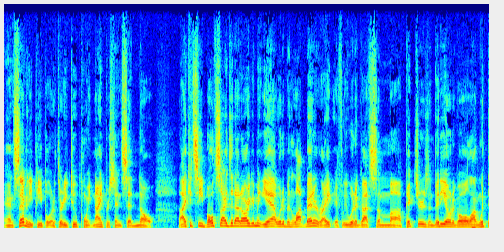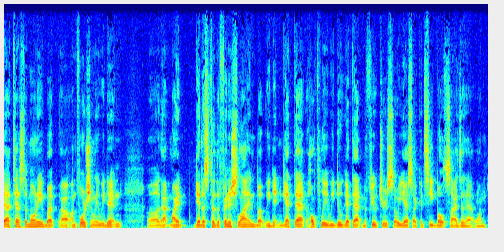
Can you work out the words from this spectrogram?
and 70 people, or 32.9%, said no. I could see both sides of that argument. Yeah, it would have been a lot better, right, if we would have got some uh, pictures and video to go along with that testimony, but uh, unfortunately we didn't. Uh, that might get us to the finish line, but we didn't get that. Hopefully, we do get that in the future. So, yes, I could see both sides of that one.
